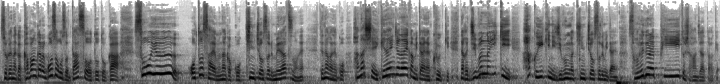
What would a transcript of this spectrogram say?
それからなんかカバンからゴソゴソ出す音とかそういう音さえもなんかこう緊張する目立つのね。でなんかねこう話しちゃいけないんじゃないかみたいな空気。なんか自分の息吐く息に自分が緊張するみたいな。それぐらいピーッとした感じだったわけ。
